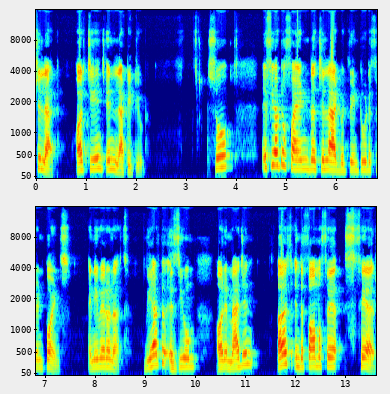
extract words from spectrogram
Chlat or change in latitude. So, if you have to find the Chlat between two different points anywhere on Earth, we have to assume or imagine Earth in the form of a sphere.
